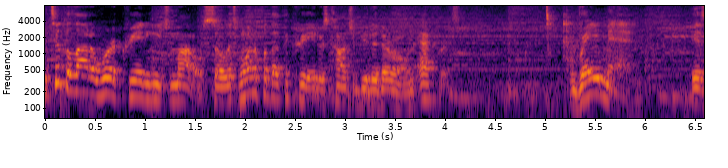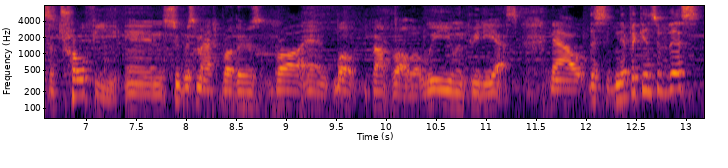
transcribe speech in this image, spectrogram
It took a lot of work creating each model, so it's wonderful that the creators contributed their own efforts. Rayman is a trophy in Super Smash Bros. Brawl and, well, not Brawl, but Wii U and 3DS. Now, the significance of this,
